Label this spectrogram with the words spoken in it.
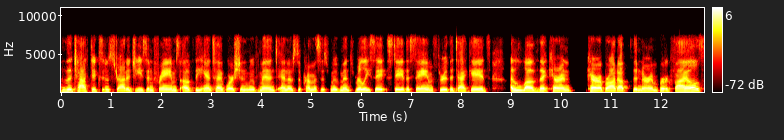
the tactics and strategies and frames of the anti-abortion movement and of supremacist movements really say, stay the same through the decades. I love that Karen Kara brought up the Nuremberg files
